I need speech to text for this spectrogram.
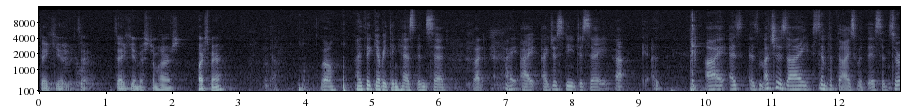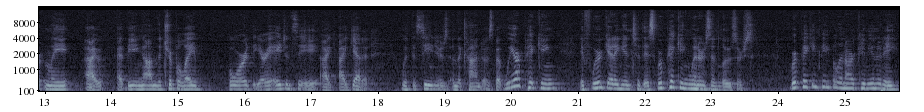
Thank you. Th- Thank you, Mr. Myers. Vice Mayor? Yeah. Well, I think everything has been said, but I, I, I just need to say, uh, I, as, as much as I sympathize with this, and certainly I, at being on the AAA board, the area agency, I, I get it, with the seniors and the condos, but we are picking, if we're getting into this, we're picking winners and losers. We're picking people in our community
